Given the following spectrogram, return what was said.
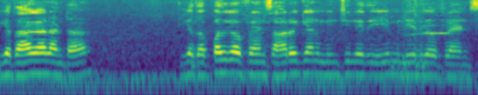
ఇక తాగాలంట. ఇక తప్పదుగా ఫ్రెండ్స్ ఆరోగ్యానికి మించింది అయితే ఏమి లేదుగా ఫ్రెండ్స్.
